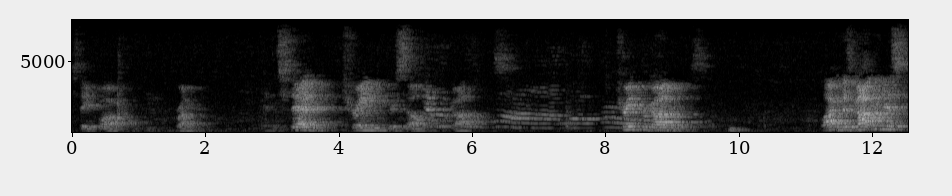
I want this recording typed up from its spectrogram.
Stay far from it. And instead, train yourself for godliness. Train for godliness. Why? Because godliness,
